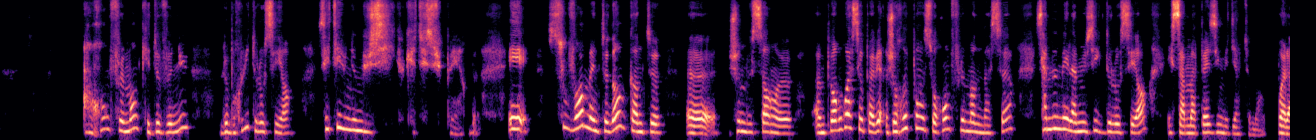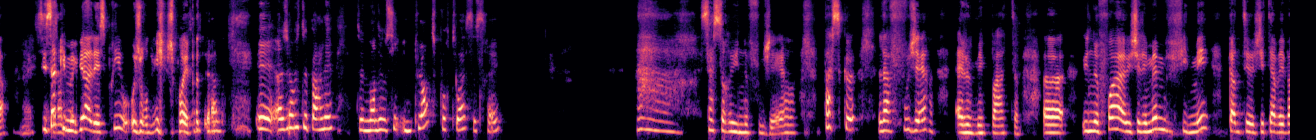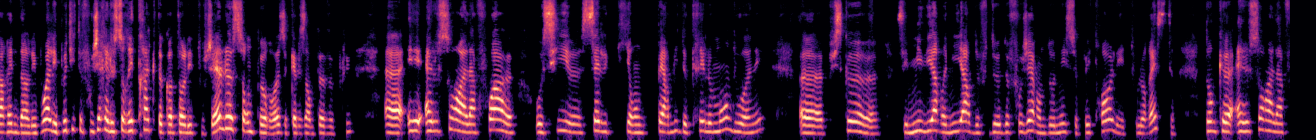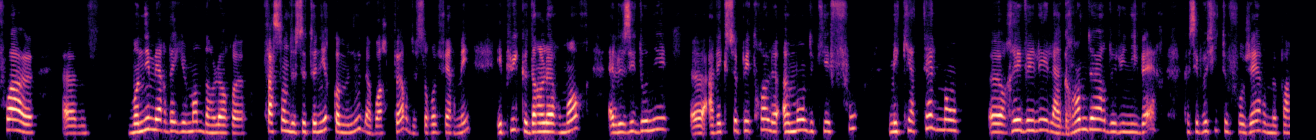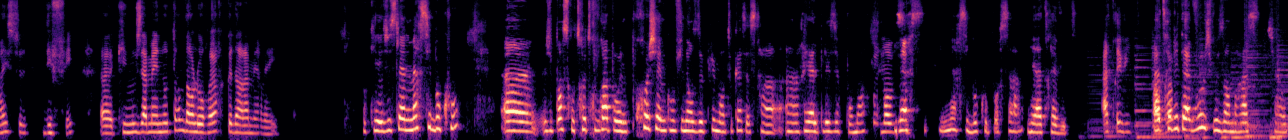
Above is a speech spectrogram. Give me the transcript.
un ronflement qui est devenu le bruit de l'océan. C'était une musique qui était superbe. Et souvent maintenant, quand euh, je me sens euh, un peu angoissée ou pas bien, je repense au ronflement de ma sœur, ça me met la musique de l'océan et ça m'apaise immédiatement. Voilà. c'est ça qui me vient à l'esprit aujourd'hui. Je pourrais pas Et euh, j'ai envie de te parler, te demander aussi une plante pour toi, ce serait? Ah, ça serait une fougère. Parce que la fougère, elle m'épate. Euh, une fois, je l'ai même filmé quand j'étais avec Varenne dans les bois. Les petites fougères, elles se rétractent quand on les touche. Elles sont peureuses, qu'elles en peuvent plus. Euh, et elles sont à la fois euh, aussi celles qui ont permis de créer le monde où on est. puisque ces milliards et milliards de, fougères ont donné ce pétrole et tout le reste. Donc, elles sont à la fois mon émerveillement dans leur euh, façon de se tenir comme nous, d'avoir peur, de se refermer, et puis que dans leur mort, elles aient donné euh, avec ce pétrole un monde qui est fou, mais qui a tellement euh, révélé la grandeur de l'univers que ces petites fougères me paraissent des faits qui nous amènent autant dans l'horreur que dans la merveille. Ok, Ghislaine, merci beaucoup. Euh, je pense qu'on te retrouvera pour une prochaine confidence de plume. En tout cas, ce sera un, réel plaisir pour moi. Merci, merci beaucoup pour ça et à très vite. À très vite. à très vite à vous. Je vous embrasse. Ciao.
